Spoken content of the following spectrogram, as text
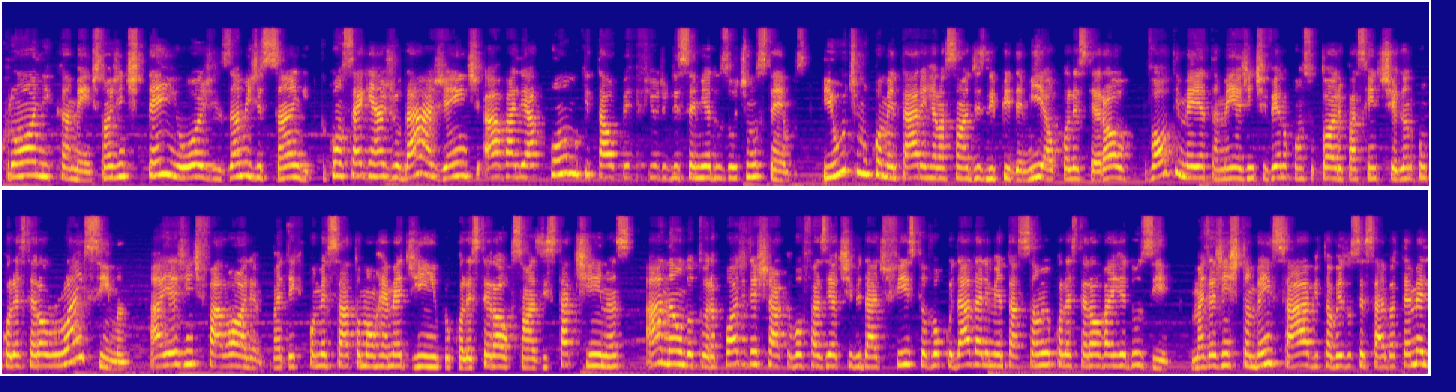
cronicamente. Então a gente tem hoje exames de sangue que conseguem ajudar a gente a avaliar como que está o perfil de glicemia dos últimos tempos. E último comentário em relação à dislipidemia, ao colesterol, volta e meia também a gente vê no consultório paciente chegando com colesterol lá em cima. Aí a gente fala, olha, vai ter que começar a tomar um remedinho para o colesterol, que são as estatinas. Ah, não, doutora, pode deixar que eu vou fazer atividade física, eu vou cuidar da alimentação e o colesterol vai reduzir. Mas a gente também sabe, talvez você saiba até melhor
